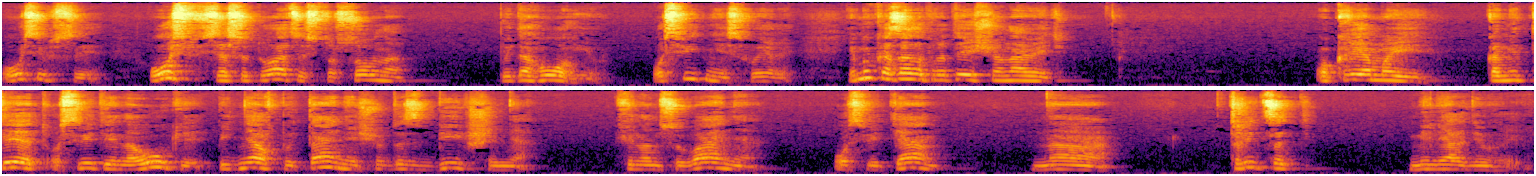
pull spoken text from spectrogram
Ось і все. Ось вся ситуація стосовно педагогів, освітньої сфери. І ми казали про те, що навіть окремий комітет освіти і науки підняв питання щодо збільшення фінансування освітян на 30 мільярдів гривень.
